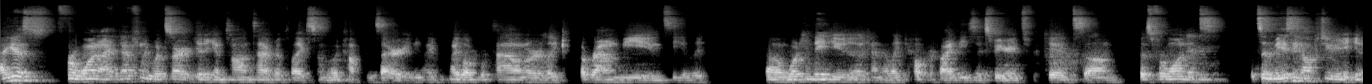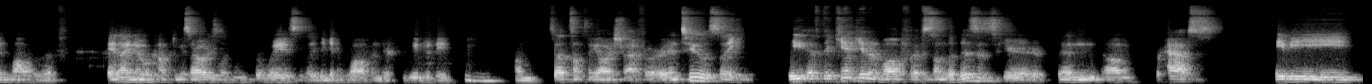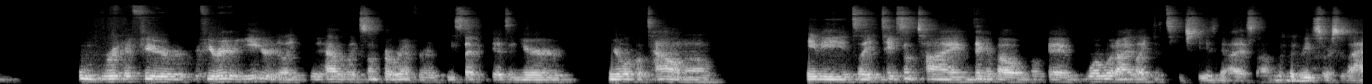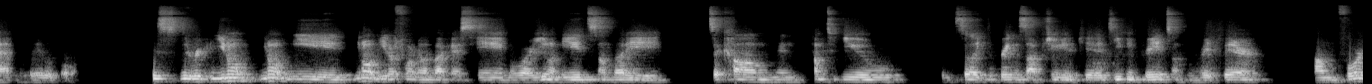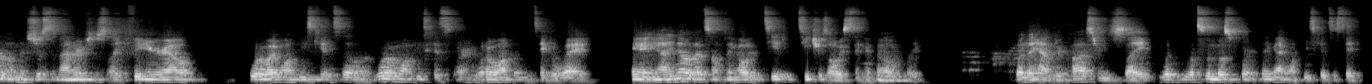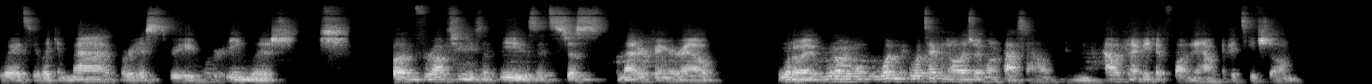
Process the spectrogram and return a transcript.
I guess for one i definitely would start getting in contact with like some of the companies that are in like my local town or like around me and see like um, what can they do to kind of like help provide these experience for kids? Because um, for one, it's it's an amazing opportunity to get involved with, and I know companies are always looking for ways like, to get involved in their community. Mm-hmm. Um, so that's something I always strive for. And two, it's like if they can't get involved with some of the business here, then um, perhaps maybe if you're if you're very eager to like have like some program for these type of kids in your your local town, um, maybe it's like take some time, think about, okay, what would I like to teach these guys um, with the resources I have available? This, you don't you don't need you don't need a Formula Buckeye team or you don't need somebody to come and come to you to like to bring this opportunity to kids. You can create something right there um, for them. It's just a matter of just like figuring out what do I want these kids to what do I want these kids to learn? What do I want them to take away? And I know that's something always, teachers always think about. Like when they have their classrooms, like what, what's the most important thing I want these kids to take away? It's like in math or history or English. But for opportunities like these, it's just a matter of figuring out what do I what do I want what what type of knowledge I want to pass down and how can I make it fun and how can I teach them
